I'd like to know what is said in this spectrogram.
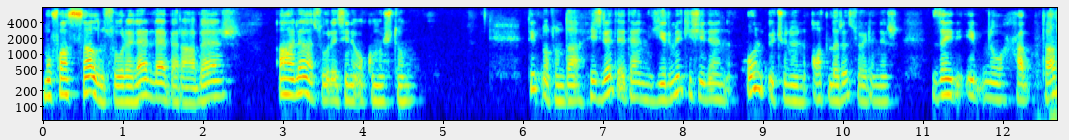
mufassal surelerle beraber Ala suresini okumuştum. Dipnotunda hicret eden 20 kişiden 13'ünün adları söylenir. Zeyd İbnu Hattab,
